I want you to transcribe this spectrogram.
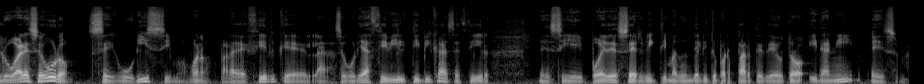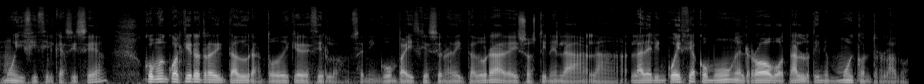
lugar es seguro? Segurísimo. Bueno, para decir que la seguridad civil típica, es decir, eh, si puede ser víctima de un delito por parte de otro iraní, es muy difícil que así sea. Como en cualquier otra dictadura, todo hay que decirlo. en ningún país que sea una dictadura, esos tienen la, la, delincuencia común, el robo, tal, lo tienen muy controlado.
